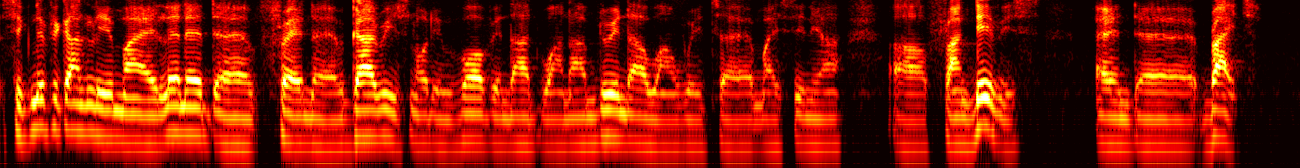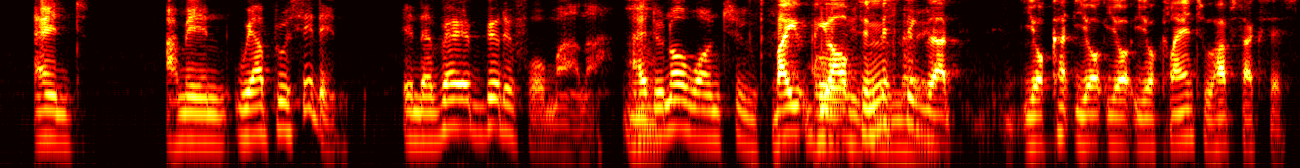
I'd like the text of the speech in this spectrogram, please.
Significantly, my learned uh, friend uh, Gary is not involved in that one. I'm doing that one with uh, my senior uh, Frank Davies and uh, Bright. And I mean, we are proceeding in a very beautiful manner. Mm. I do not want to. But you, you are optimistic that your, your, your, your client to have success?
